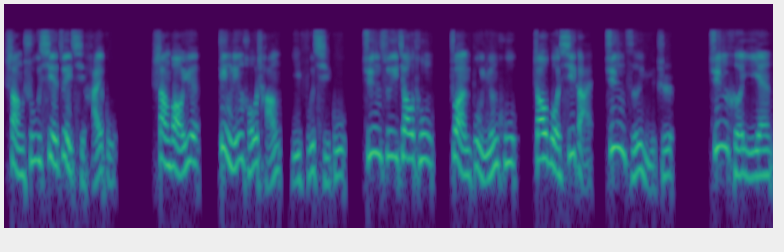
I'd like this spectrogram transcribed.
上书谢罪起骸骨。上报曰：定陵侯长以服其孤，君虽交通，传不云乎？朝过夕改，君子与之，君何疑焉？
